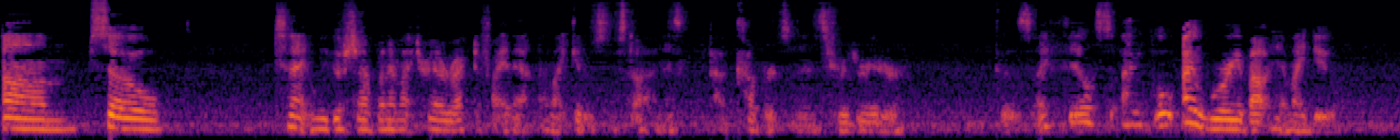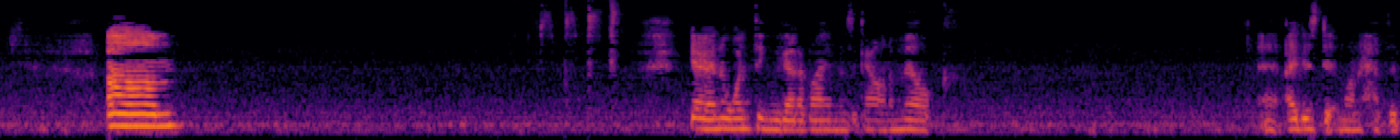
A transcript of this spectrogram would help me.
Um, so tonight when we go shopping, I might try to rectify that. I might get him some stuff in his uh, cupboards and his refrigerator because I feel so, I I worry about him. I do. Um, yeah, I know one thing we gotta buy him is a gallon of milk. I just didn't want to have to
